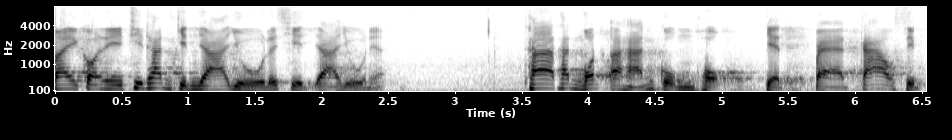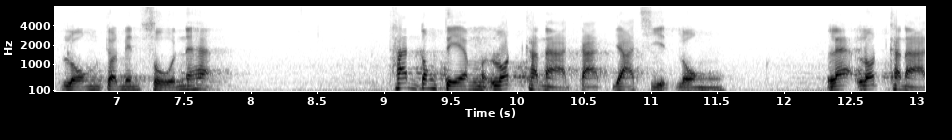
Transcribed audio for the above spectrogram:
ในกรณีที่ท่านกินยาอยู่หรือฉีดยาอยู่เนี่ย ถ้าท่านงดอาหารกลุ่มหกเจ็ดแปดเก้าสิบลงจนเป็นศูนย์นะฮะ ท่านต้องเตรียมลดขนาดการยาฉีดลง และลดขนาด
